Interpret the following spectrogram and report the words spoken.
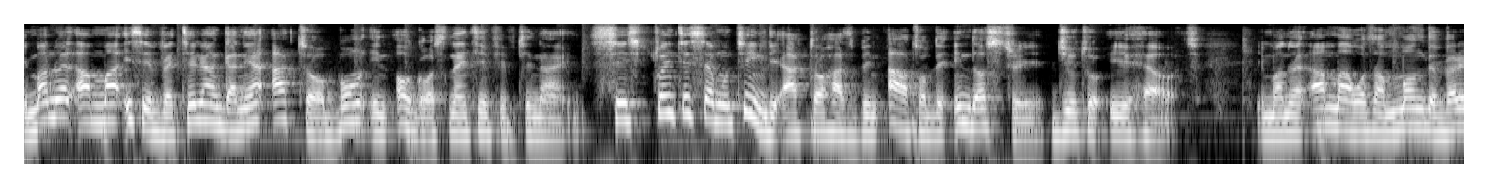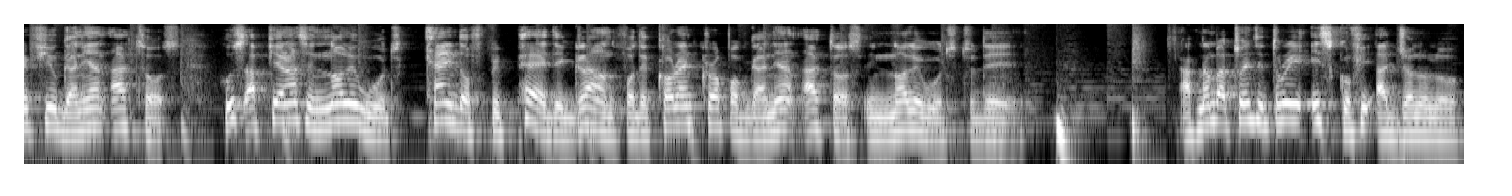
Emmanuel Armah is a veteran Ghanaian actor born in August 1959. Since 2017, the actor has been out of the industry due to ill health. Emmanuel Armah was among the very few Ghanaian actors whose appearance in Nollywood kind of prepared the ground for the current crop of Ghanaian actors in Nollywood today. At number 23 is Kofi Adjorlolo.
